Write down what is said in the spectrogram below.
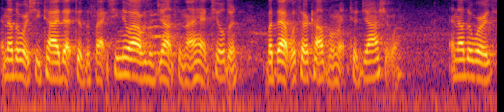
In other words, she tied that to the fact she knew I was a Johnson, and I had children, but that was her compliment to Joshua. In other words,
